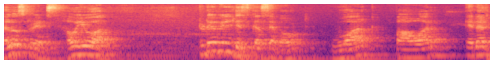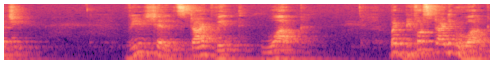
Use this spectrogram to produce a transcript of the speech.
Hello students, how are you all? Today we will discuss about work, power, energy. We shall start with work. But before starting work,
